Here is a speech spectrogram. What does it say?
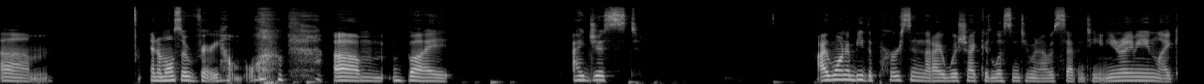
Um, and I'm also very humble. um, but I just, I want to be the person that I wish I could listen to when I was 17. You know what I mean? Like,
